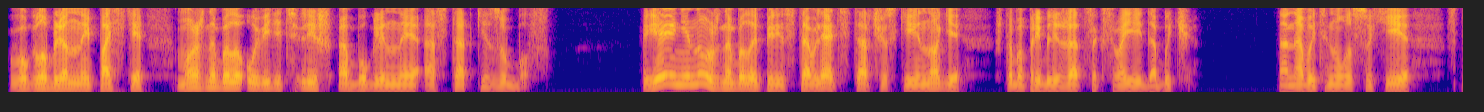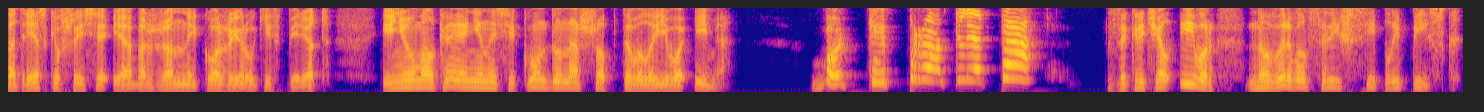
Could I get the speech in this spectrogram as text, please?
В углубленной пасти можно было увидеть лишь обугленные остатки зубов. Ей не нужно было переставлять старческие ноги, чтобы приближаться к своей добыче. Она вытянула сухие, с потрескавшейся и обожженной кожей руки вперед, и, не умолкая ни на секунду, нашептывала его имя. «Будь ты проклята!» — закричал Ивар, но вырвался лишь сиплый писк.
